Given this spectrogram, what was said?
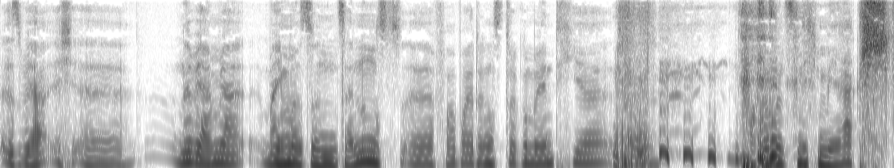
also wir, ich, äh, ne, wir haben ja manchmal so ein Sendungsvorbereitungsdokument äh, hier. Äh, auch wenn man es nicht merkt.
